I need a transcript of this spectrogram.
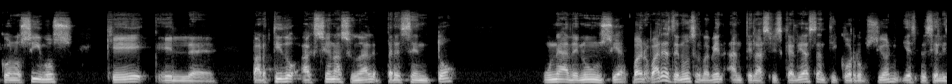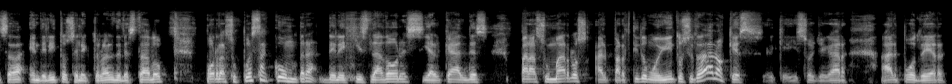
conocimos que el eh, Partido Acción Nacional presentó una denuncia, bueno, varias denuncias también ante las fiscalías anticorrupción y especializada en delitos electorales del Estado por la supuesta compra de legisladores y alcaldes para sumarlos al Partido Movimiento Ciudadano, que es el que hizo llegar al poder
